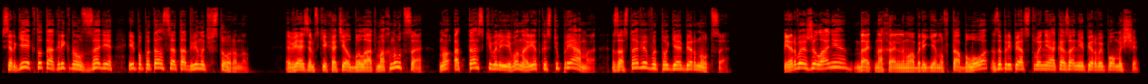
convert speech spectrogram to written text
Сергея кто-то окрикнул сзади и попытался отодвинуть в сторону. Вяземский хотел было отмахнуться, но оттаскивали его на редкость упрямо, заставив в итоге обернуться. Первое желание — дать нахальному аборигену в табло за препятствование оказанию первой помощи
